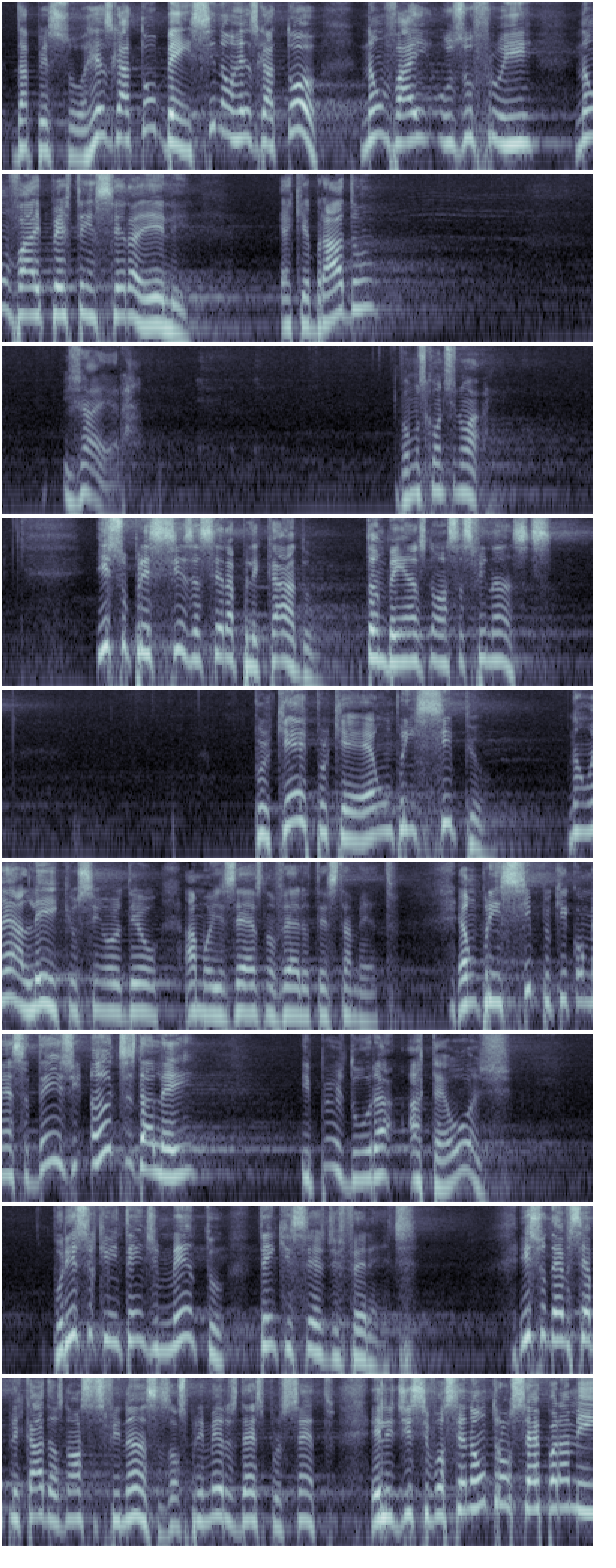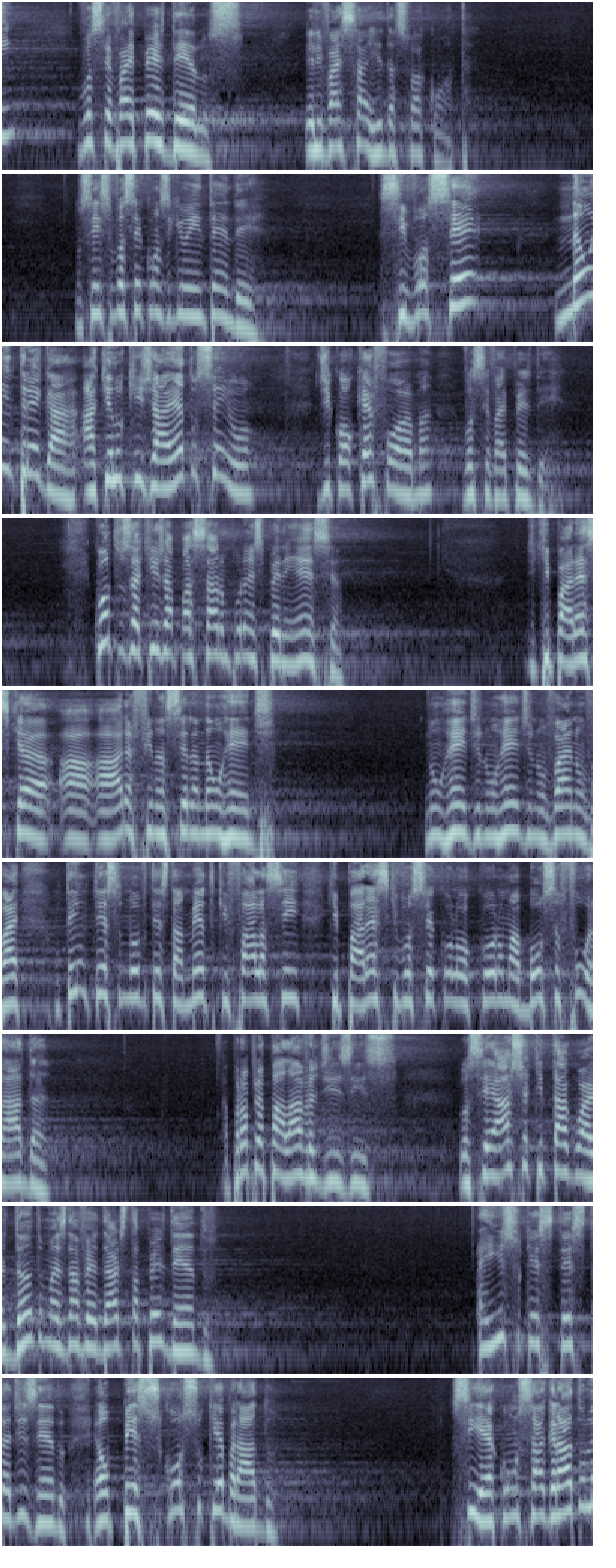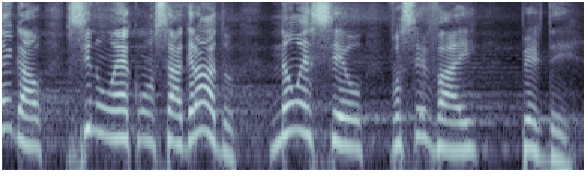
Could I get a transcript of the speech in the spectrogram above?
da pessoa. Resgatou bem, se não resgatou, não vai usufruir, não vai pertencer a ele. É quebrado e já era. Vamos continuar. Isso precisa ser aplicado também às nossas finanças. Por quê? Porque é um princípio, não é a lei que o Senhor deu a Moisés no Velho Testamento. É um princípio que começa desde antes da lei e perdura até hoje. Por isso que o entendimento tem que ser diferente. Isso deve ser aplicado às nossas finanças, aos primeiros 10%. Ele diz: se você não trouxer para mim, você vai perdê-los. Ele vai sair da sua conta. Não sei se você conseguiu entender. Se você não entregar aquilo que já é do Senhor, de qualquer forma, você vai perder. Quantos aqui já passaram por uma experiência de que parece que a, a, a área financeira não rende? Não rende, não rende, não vai, não vai. Tem um texto no Novo Testamento que fala assim: que parece que você colocou numa bolsa furada. A própria palavra diz isso. Você acha que está guardando, mas na verdade está perdendo. É isso que esse texto está dizendo. É o pescoço quebrado. Se é consagrado, legal. Se não é consagrado, não é seu, você vai perder.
